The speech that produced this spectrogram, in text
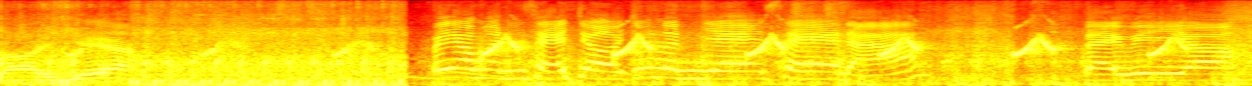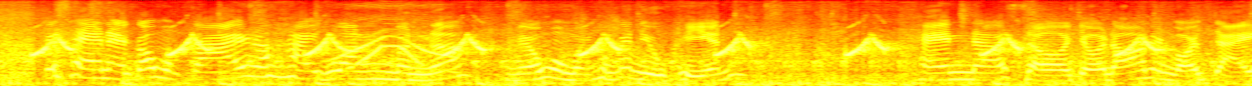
Rồi yeah Bây giờ mình sẽ chờ chú Linh về xe đã. Tại vì ờ, cái xe này có một cái nó hay quanh mình á, nếu mà mình không biết điều khiển. Hen ờ, sợ chỗ đó nên bỏ chạy.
